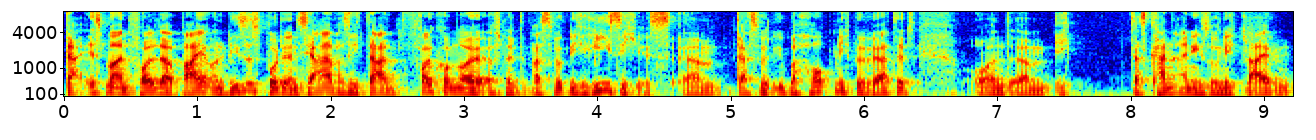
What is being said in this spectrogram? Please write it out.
da ist man voll dabei und dieses Potenzial, was sich da vollkommen neu eröffnet, was wirklich riesig ist, ähm, das wird überhaupt nicht bewertet und ähm, ich das kann eigentlich so nicht bleiben.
